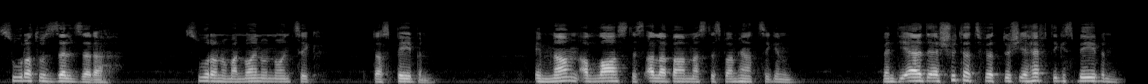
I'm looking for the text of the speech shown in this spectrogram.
Suratul Zalzalah, Sura Nummer 99, das Beben. Im Namen Allahs, des Alabamas, des Barmherzigen. Wenn die Erde erschüttert wird durch ihr heftiges Beben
